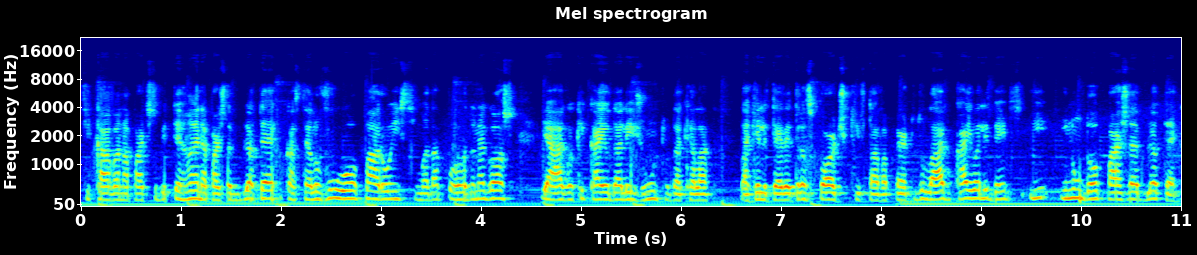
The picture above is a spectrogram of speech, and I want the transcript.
ficava na parte subterrânea, a parte da biblioteca, o castelo voou, parou em cima da porra do negócio, e a água que caiu dali junto daquela, daquele teletransporte que estava perto do lago, caiu ali dentro e inundou parte da biblioteca.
